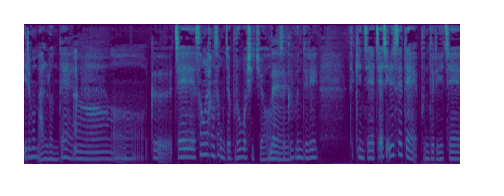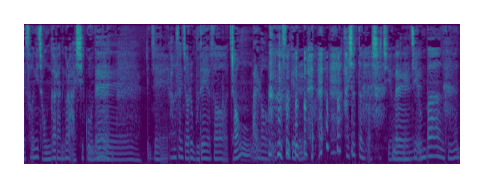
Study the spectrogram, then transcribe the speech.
이름은 말로인데 어, 어, 그, 제 성을 항상 이제 물어보시죠. 네. 그래서 그분들이 특히 이제 재즈 1세대 분들이 제 성이 정가라는 걸 아시고는 네. 이제 항상 저를 무대에서 정말로 이렇게 소개를 하셨던 것이지요. 네. 네, 제 음방은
